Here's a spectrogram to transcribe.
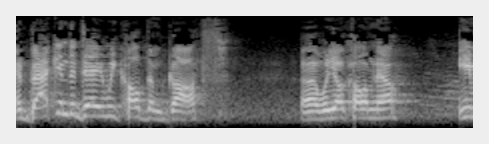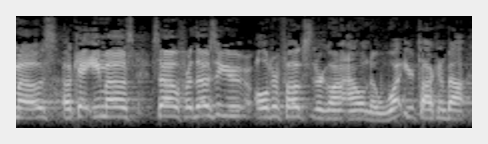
And back in the day, we called them goths. Uh, what do y'all call them now? Emos. Okay, emos. So for those of you older folks that are going, I don't know what you're talking about.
